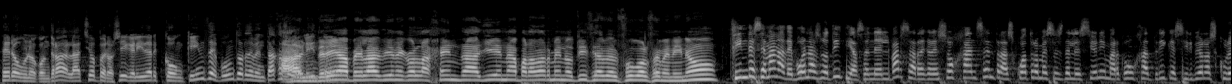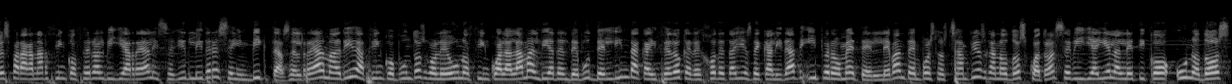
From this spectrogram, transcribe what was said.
0-1 contra el Lazio, pero sigue líder con 15 puntos de ventaja sobre el Inter. Andrea Pelaz viene con la agenda llena para darme noticias del fútbol femenino. Fin de semana de buenas noticias. En el Barça regresó Hansen tras cuatro meses de lesión y marcó un hat-trick que sirvió a los culés para ganar 5-0 al Villarreal y seguir líderes e invictas. El Real Madrid a cinco puntos goleó 1-5 a la Lama el día del debut de Linda Caicedo que dejó detalles de calidad y promete. El Levante en puestos Champions ganó 2-4 al Sevilla y el Atlético 1-2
